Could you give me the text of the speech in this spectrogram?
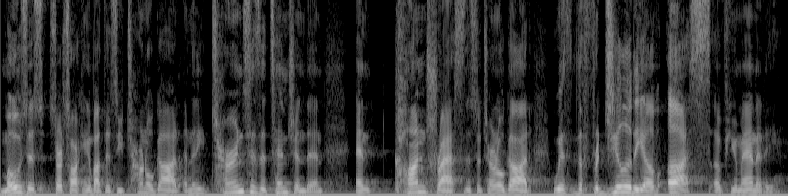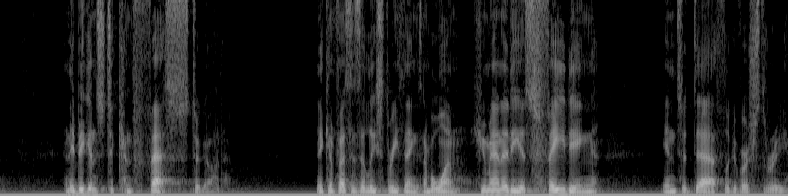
Moses starts talking about this eternal God, and then he turns his attention then and contrasts this eternal God with the fragility of us, of humanity. And he begins to confess to God. And he confesses at least three things. Number one, humanity is fading into death. Look at verse 3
